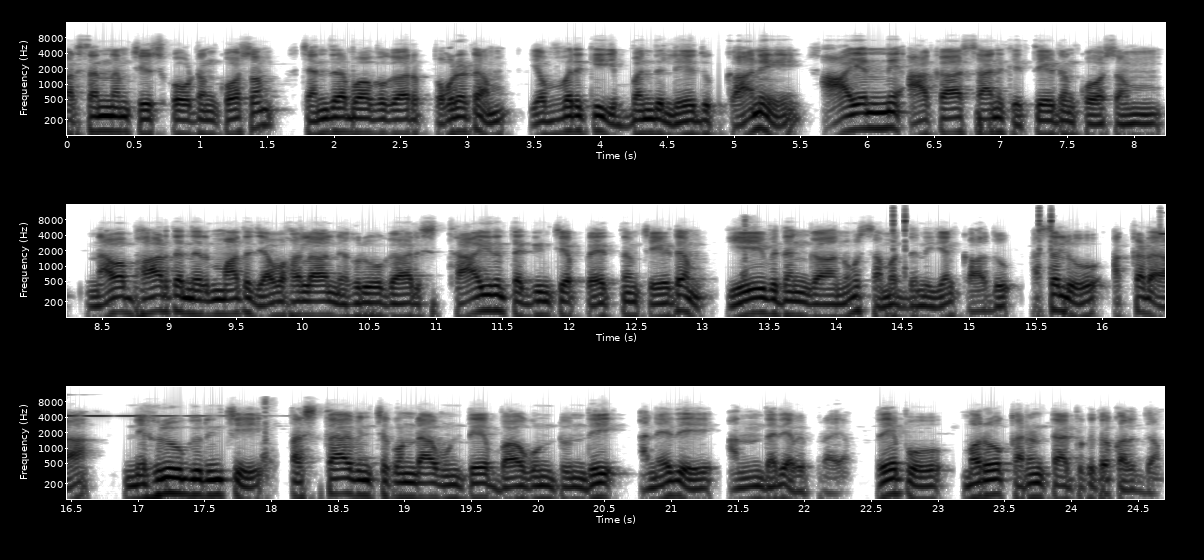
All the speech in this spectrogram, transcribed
ప్రసన్నం చేసుకోవటం కోసం చంద్రబాబు గారు పొగడటం ఎవ్వరికీ ఇబ్బంది లేదు. కానీ ఆయన్ని ఆకాశానికి ఎత్తేయడం కోసం నవభారత నిర్మాత జవహర్లాల్ నెహ్రూ గారి స్థాయిని తగ్గించే ప్రయత్నం చేయడం ఏ విధంగానూ సమర్థనీయం కాదు. అసలు అక్కడ నెహ్రూ గురించి ప్రస్తావించకుండా ఉంటే బాగుంటుంది అనేది అందరి అభిప్రాయం. రేపు మరో కరెంట్ టాపిక్తో కలుద్దాం.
